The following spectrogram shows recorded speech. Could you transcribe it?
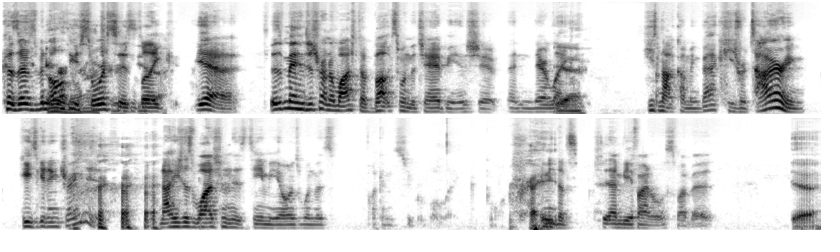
because there's been Aaron all these Rodgers, sources, yeah. like yeah, this man just trying to watch the Bucks win the championship, and they're like, yeah he's not coming back. He's retiring. He's getting traded. now he's just watching his team. He owns win this fucking Super Bowl. Like, come on. Right. I mean, the, the NBA Finals. My bad. Yeah.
